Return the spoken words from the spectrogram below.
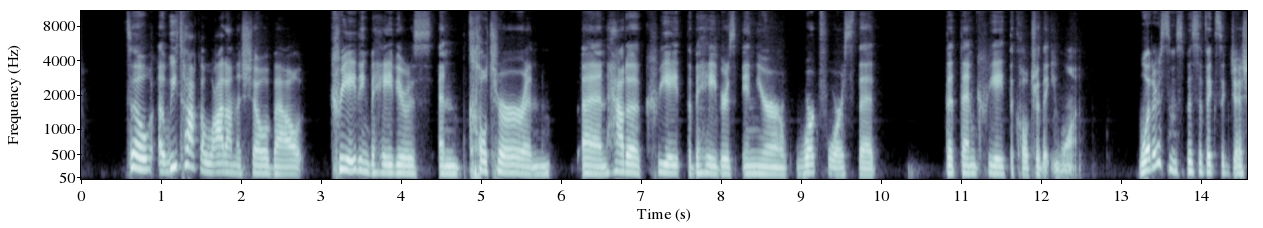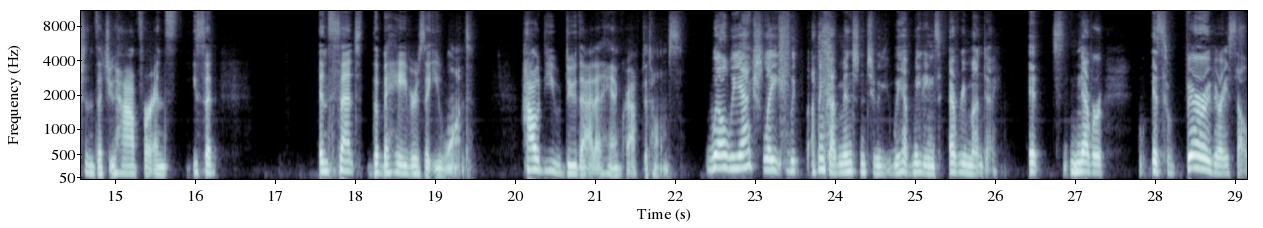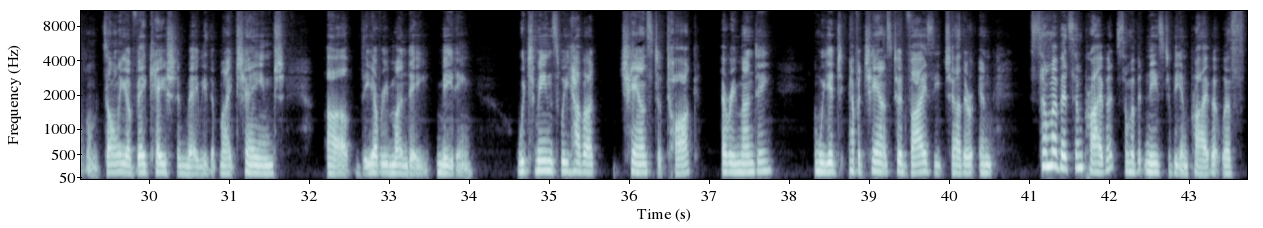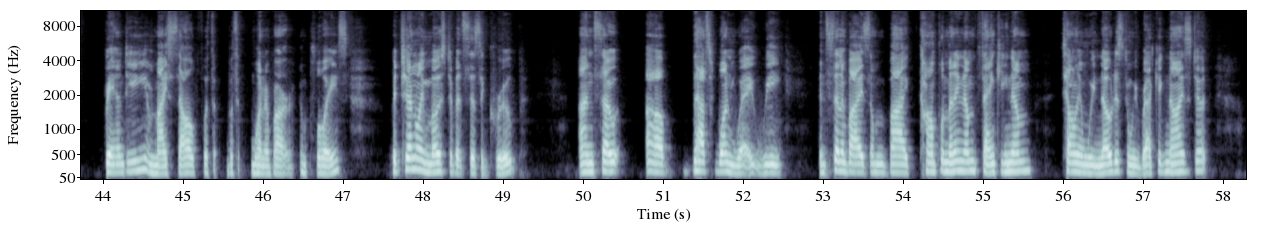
So uh, we talk a lot on the show about creating behaviors and culture and and how to create the behaviors in your workforce that that then create the culture that you want. What are some specific suggestions that you have for and you said incent the behaviors that you want? How do you do that at Handcrafted Homes? Well, we actually we, I think I mentioned to you we have meetings every Monday. It's never it's very very seldom. It's only a vacation maybe that might change uh, the every Monday meeting, which means we have a chance to talk every Monday, and we have a chance to advise each other. And some of it's in private, some of it needs to be in private with Randy and myself, with with one of our employees. But generally, most of it's as a group, and so uh, that's one way we incentivize them by complimenting them, thanking them, telling them we noticed and we recognized it.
